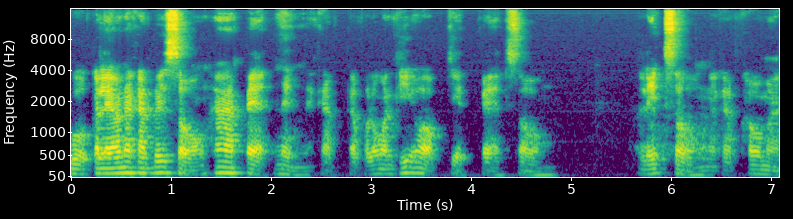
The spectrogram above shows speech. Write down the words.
บวกกันแล้วนะครับได้2581นะครับ กับผลรางวัลที่ออก782เลข2นะครับเข้ามา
